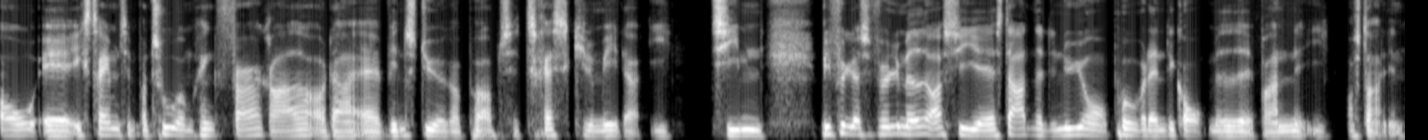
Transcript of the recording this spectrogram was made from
Og øh, ekstreme temperaturer omkring 40 grader, og der er vindstyrker på op til 60 km i timen. Vi følger selvfølgelig med også i øh, starten af det nye år på, hvordan det går med øh, brændene i Australien.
